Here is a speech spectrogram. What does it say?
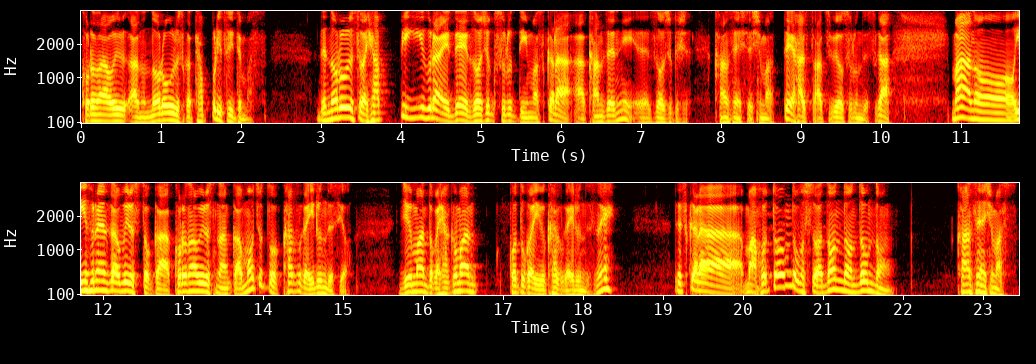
コロナウイルあのノロウイルスがたっぷりついてます。で、ノロウイルスは100匹ぐらいで増殖するって言いますから、完全に増殖し、感染してしまって発病するんですが、まあ、あの、インフルエンザウイルスとかコロナウイルスなんかはもうちょっと数がいるんですよ。10万とか100万子とかいう数がいるんですね。ですから、まあ、ほとんどの人はどんどんどんどん感染します。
